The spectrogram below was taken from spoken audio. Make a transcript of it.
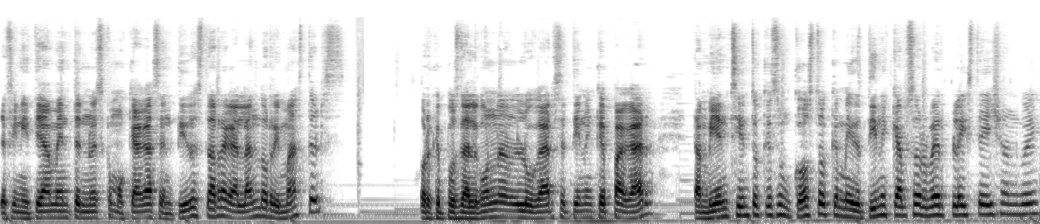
definitivamente no es como que haga sentido estar regalando remasters. Porque pues de algún lugar se tienen que pagar. También siento que es un costo que medio tiene que absorber PlayStation, güey.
